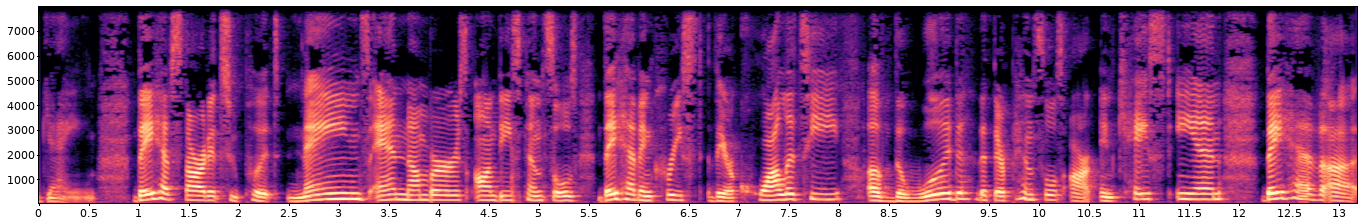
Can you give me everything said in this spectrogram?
game. They have started to put names and numbers on these pencils. They have increased their quality of the wood that their pencils are encased in. They have uh,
